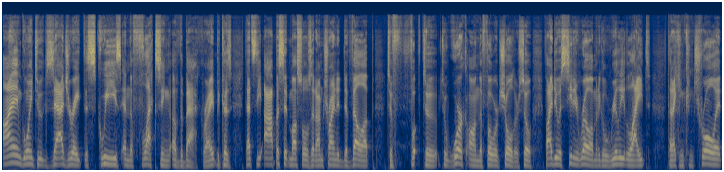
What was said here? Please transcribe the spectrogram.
I am going to exaggerate the squeeze and the flexing of the back, right? Because that's the opposite muscles that I'm trying to develop to to to work on the forward shoulder. So if I do a seated row, I'm going to go really light that I can control it,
